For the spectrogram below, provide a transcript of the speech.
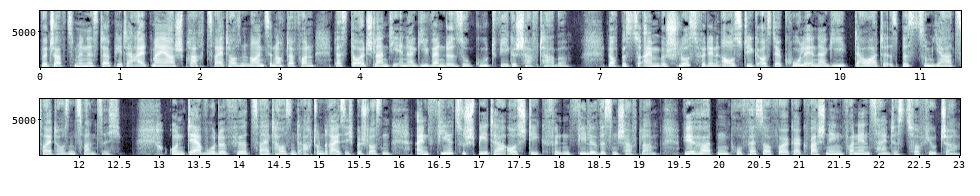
Wirtschaftsminister Peter Altmaier sprach 2019 noch davon, dass Deutschland die Energiewende so gut wie geschafft habe. Doch bis zu einem Beschluss für den Ausstieg aus der Kohleenergie dauerte es bis zum Jahr 2020. Und der wurde für 2038 beschlossen. Ein viel zu später Ausstieg, finden viele Wissenschaftler. Wir hörten Professor Volker Quaschning von den Scientists for Future.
